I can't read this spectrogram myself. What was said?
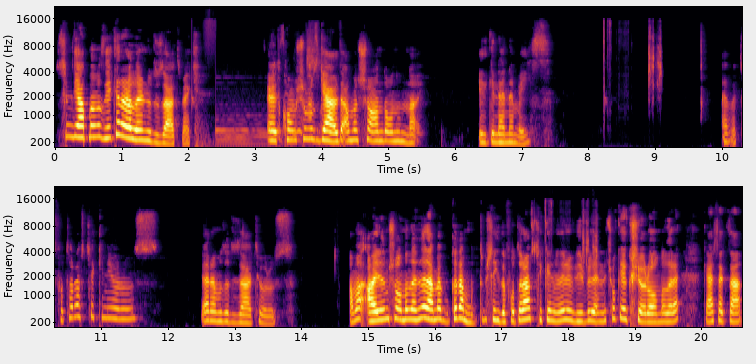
Şimdi yapmamız gereken aralarını düzeltmek. Evet komşumuz geldi ama şu anda onunla ilgilenemeyiz. Evet fotoğraf çekiniyoruz. Ve aramızı düzeltiyoruz. Ama ayrılmış olmalarına rağmen bu kadar mutlu bir şekilde fotoğraf çekilmeleri ve birbirlerine çok yakışıyor olmaları gerçekten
